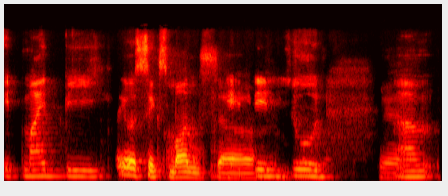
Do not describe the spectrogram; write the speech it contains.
it might be. It was six months. So. June. Yeah. Um,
